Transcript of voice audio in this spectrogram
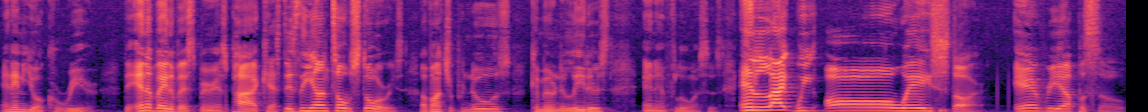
and in your career. The Innovative Experience Podcast is the untold stories of entrepreneurs, community leaders, and influencers. And like we always start every episode,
